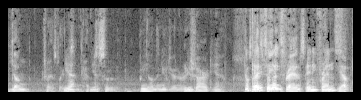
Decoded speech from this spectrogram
young translators. Yeah, And have yeah. just sort of bring on the new generation. New guard, yeah. Okay, So that's Painting Friends. Painting friends. Yep.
